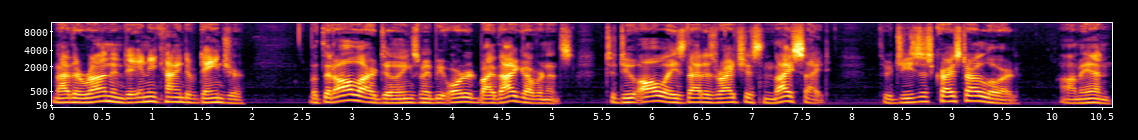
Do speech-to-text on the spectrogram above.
neither run into any kind of danger, but that all our doings may be ordered by thy governance, to do always that is righteous in thy sight, through Jesus Christ our Lord. Amen.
